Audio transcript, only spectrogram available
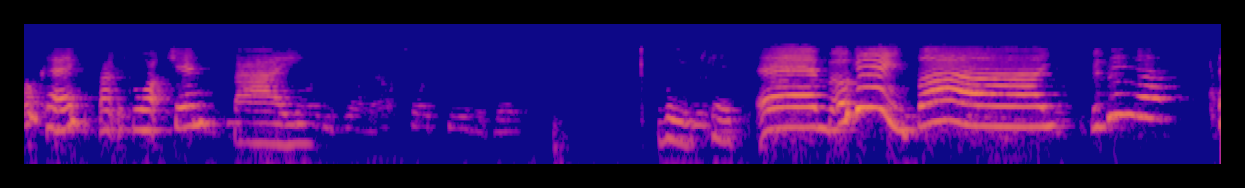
Okay. Thanks for watching. Bye. Weird kid. Um. Okay. Bye.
